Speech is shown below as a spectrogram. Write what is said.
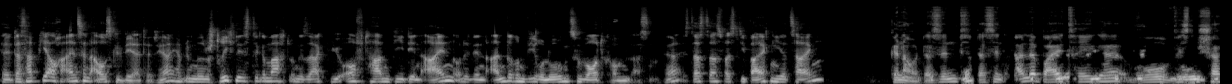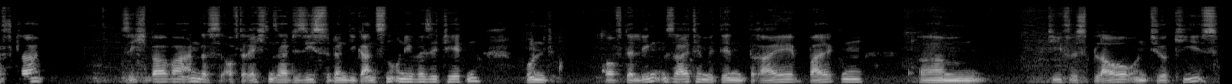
das habt ihr auch einzeln ausgewertet. Ja? Ich habe immer eine Strichliste gemacht und gesagt, wie oft haben die den einen oder den anderen Virologen zu Wort kommen lassen. Ja? Ist das das, was die Balken hier zeigen? Genau, das sind, das sind alle Beiträge, wo Wissenschaftler sichtbar waren. Das auf der rechten Seite siehst du dann die ganzen Universitäten und auf der linken Seite mit den drei Balken ähm, tiefes Blau und Türkis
